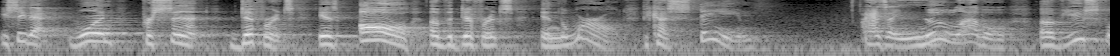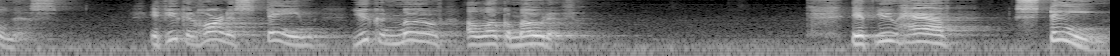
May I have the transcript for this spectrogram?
You see, that 1% difference is all of the difference in the world because steam has a new level of usefulness. If you can harness steam, you can move a locomotive. If you have steam,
